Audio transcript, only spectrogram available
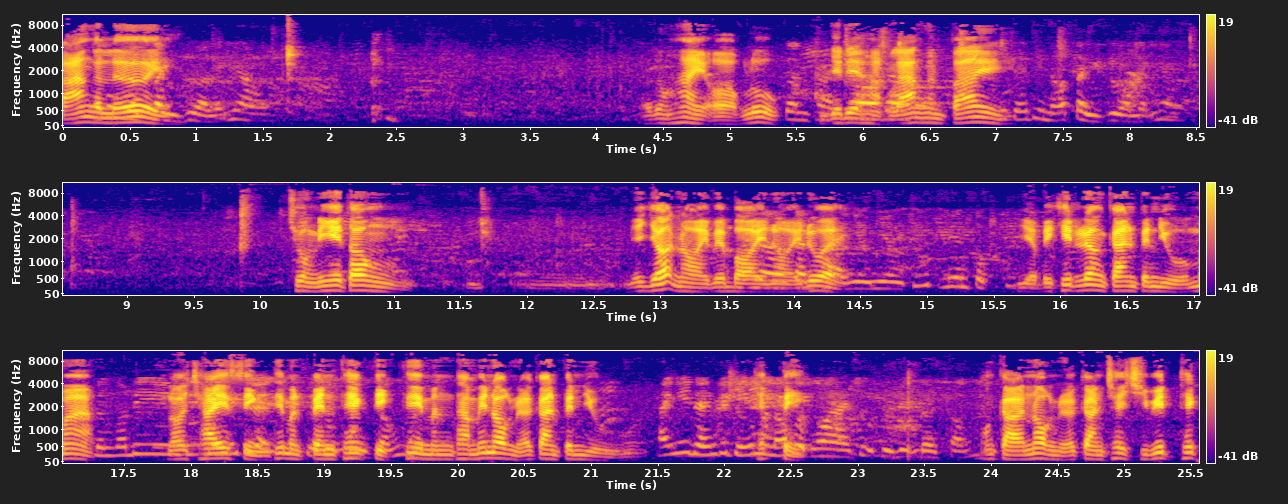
ล้างกัน Không เล được ย tẩy rửa lẫn nhau เราต้องให้ออกลูก cần phải จะได้ cho หัก ra. ล้างกันไป như thế thì nó tẩy rửa lẫn nhau ช่วงนี้ต้องเยอะๆหน่อยบ่อยๆ Bây giờ หน่อย cần ด้วย phải nhiều อย่าไปคิดเรื่องการเป็นอยู่มาก đừng có đi เรา nghĩ ใช้ đến cái สิ่ง chuyện ที่มัน sử เป็น dụng เทค đời นิค sống ที่มันทำให้นอกเหนือการเป็นอยู่ hãy nghĩ đến cái thứ mà nó Hectic. vượt ngoài sự sử dụng đời sống ของการนอกเหนือการใช้ชีวิตเทค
